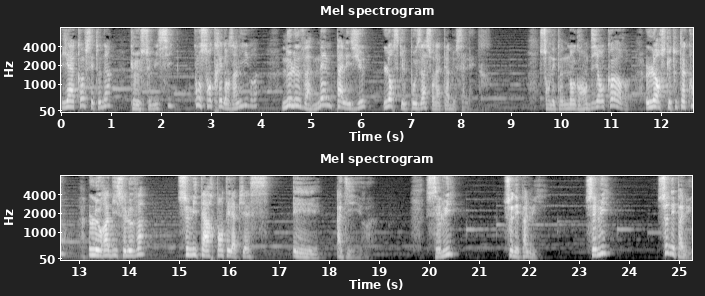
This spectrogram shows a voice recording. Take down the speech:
Yaakov s'étonna que celui-ci, concentré dans un livre, ne leva même pas les yeux lorsqu'il posa sur la table sa lettre. Son étonnement grandit encore lorsque tout à coup le rabbi se leva, se mit à arpenter la pièce et à dire C'est lui, ce n'est pas lui. C'est lui, ce n'est pas lui.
